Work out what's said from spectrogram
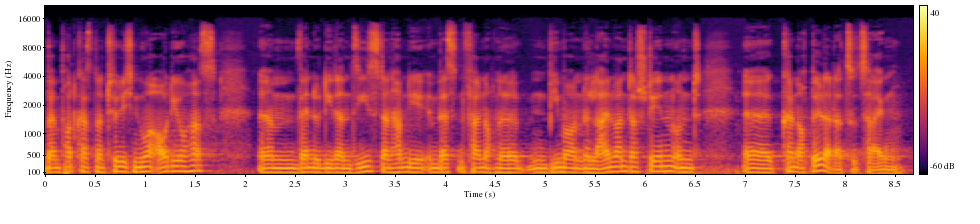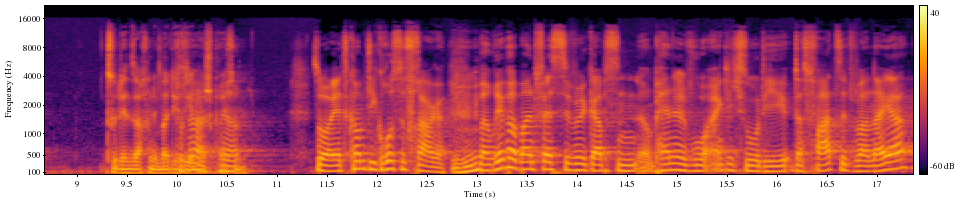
beim Podcast natürlich nur Audio hast. Ähm, wenn du die dann siehst, dann haben die im besten Fall noch eine, einen Beamer und eine Leinwand da stehen und äh, können auch Bilder dazu zeigen, zu den Sachen, über die sie immer sprechen. Ja. So, jetzt kommt die große Frage. Mhm. Beim Reeperbahn Festival gab es ein äh, Panel, wo eigentlich so die, das Fazit war, naja,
